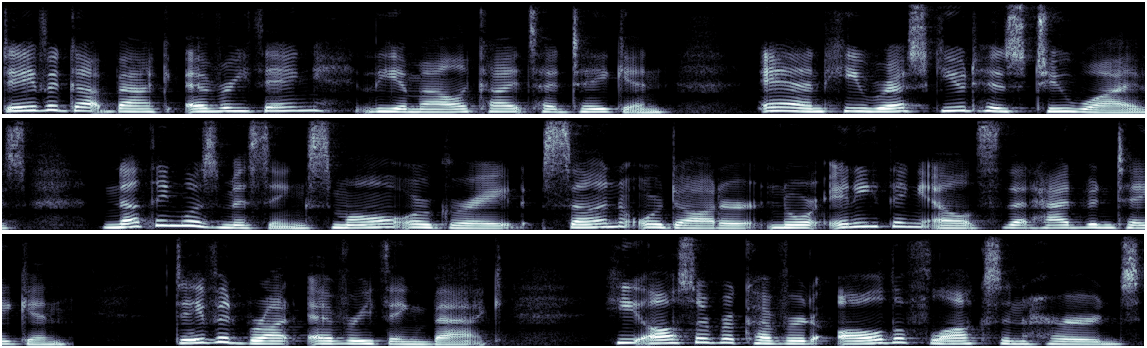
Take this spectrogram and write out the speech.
David got back everything the Amalekites had taken, and he rescued his two wives. Nothing was missing, small or great, son or daughter, nor anything else that had been taken. David brought everything back. He also recovered all the flocks and herds,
